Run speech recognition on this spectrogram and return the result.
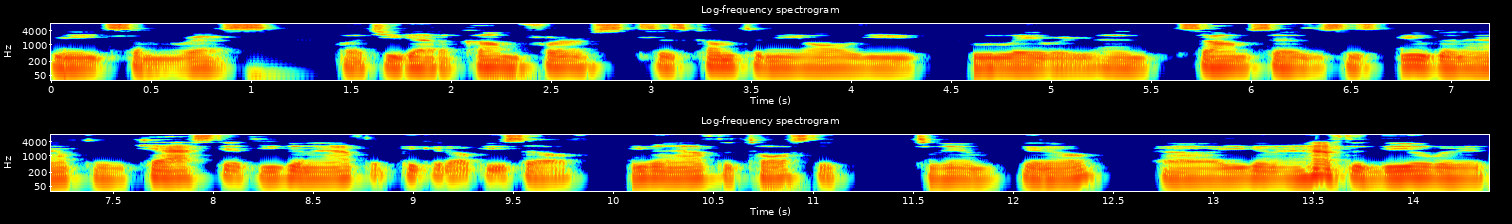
We need some rest, but you gotta come first. It says, come to me, all you who labor. And Psalm says, it says, you're gonna have to cast it. You're gonna have to pick it up yourself. You're gonna have to toss it to him, you know? Uh, you're gonna have to deal with it.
